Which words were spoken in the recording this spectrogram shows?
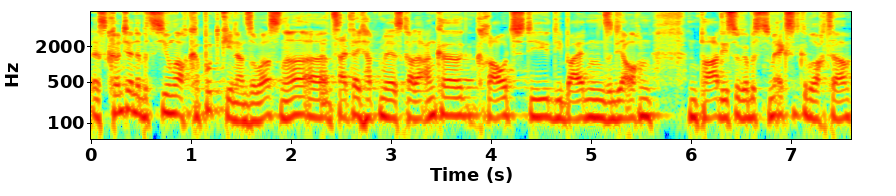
es könnte ja eine Beziehung auch kaputt gehen an sowas. Ne? Äh, zeitgleich hatten wir jetzt gerade Ankerkraut, die, die beiden sind ja auch ein, ein Paar, die es sogar bis zum Exit gebracht haben.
